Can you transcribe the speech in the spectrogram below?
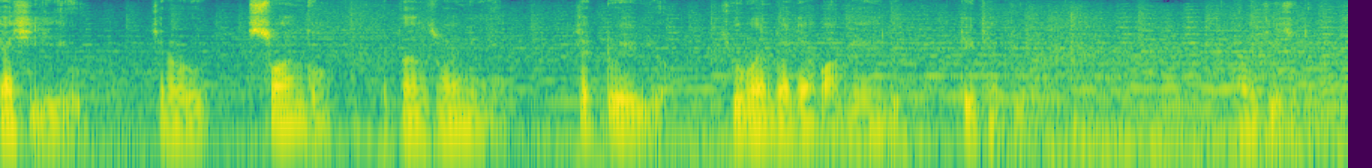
ရရှိရေးကိုကျွန်တော်တို့စွမ်းကုန်အတန်စွမ်းနေနဲ့လက်တွဲပြီးတော့ကျိုးပန်းသွားကြပါမယ်လို့ဒိဋ္ဌံပြုပါတယ်။အားလုံးကျေးဇူးတင်ပါတယ်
